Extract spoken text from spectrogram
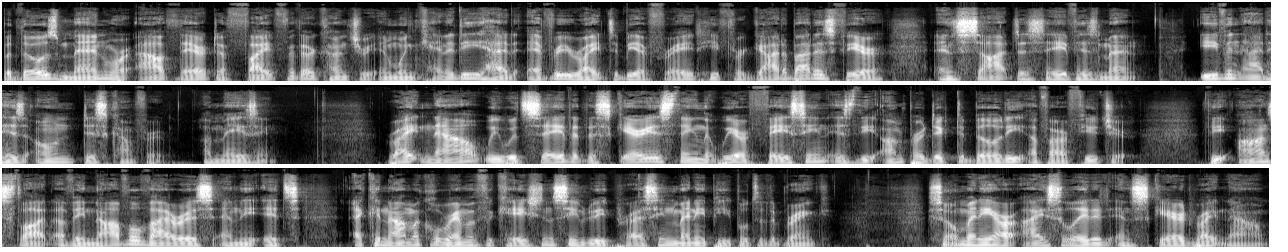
but those men were out there to fight for their country, and when Kennedy had every right to be afraid, he forgot about his fear and sought to save his men, even at his own discomfort. Amazing. Right now, we would say that the scariest thing that we are facing is the unpredictability of our future. The onslaught of a novel virus and the, its economical ramifications seem to be pressing many people to the brink. So many are isolated and scared right now.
